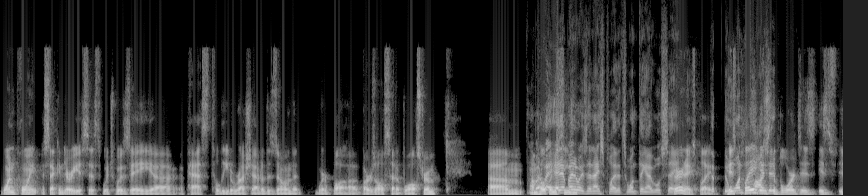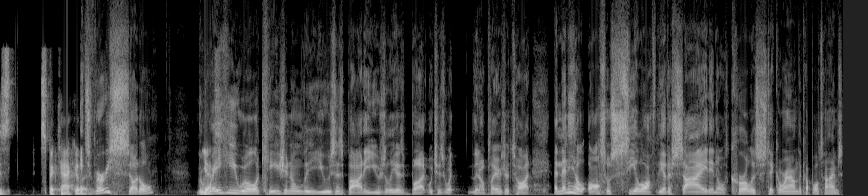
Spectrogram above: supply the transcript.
one point, a secondary assist, which was a uh, a pass to lead a rush out of the zone that where Ba- uh, Barzal set up Wahlstrom. Um, I'm by, hoping way, and see by the way, it's a nice play. That's one thing I will say. very nice play. the- the His one play against the boards is is is spectacular. It's very subtle. The Yes. way he will occasionally use his body, usually his butt, which is what you know players are taught, and then he'll also seal off the other side and he'll curl his stick around a couple of times.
